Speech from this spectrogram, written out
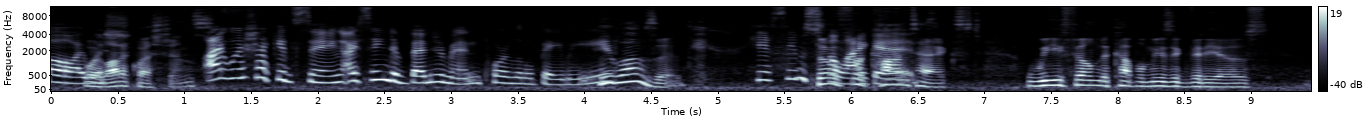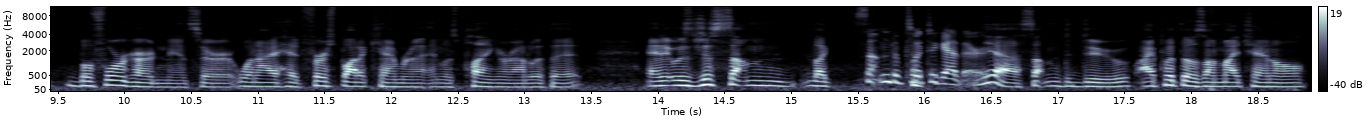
Oh, I Boy, wish. a lot of questions. I wish I could sing. I sang to Benjamin, poor little baby. he loves it. He seems So, to like it. So for context, we filmed a couple music videos before Garden Answer when I had first bought a camera and was playing around with it. And it was just something like, Something to put together. yeah, something to do. I put those on my channel.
